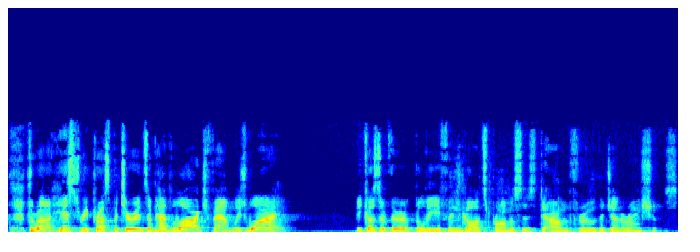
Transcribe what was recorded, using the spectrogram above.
Throughout history, Presbyterians have had large families. Why? because of their belief in God's promises down through the generations.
